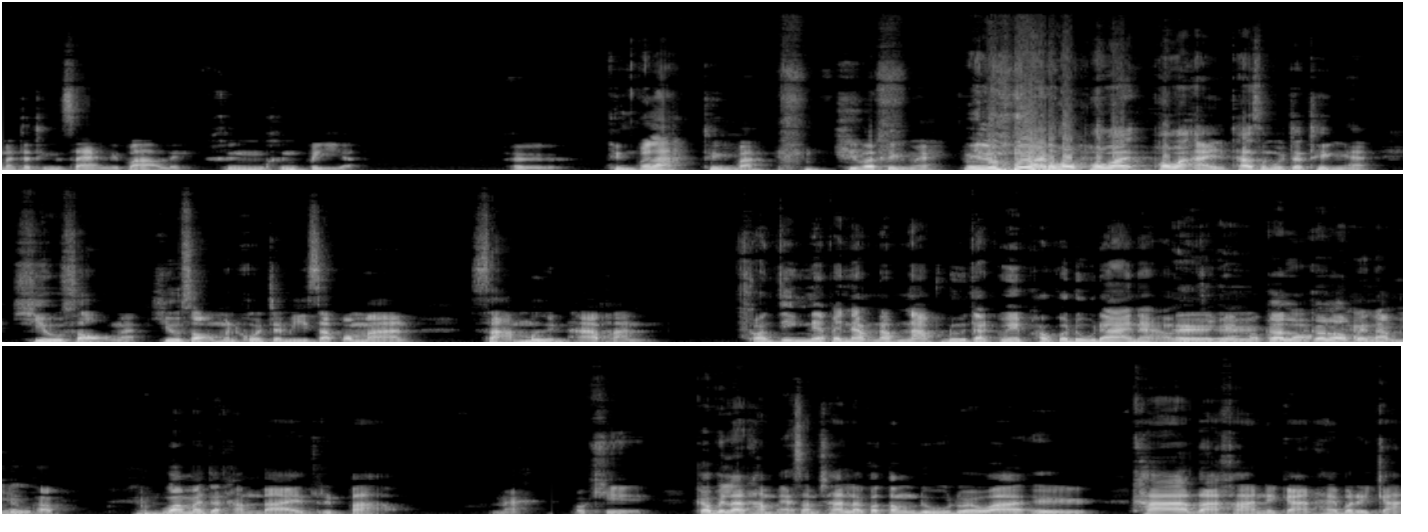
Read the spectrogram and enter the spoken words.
มันจะถึงแสนหรือเปล่าเลย ครึ่งครึ่งปีอะเออ ถึงปะล่ะ ถึงปะคิดว่าถึงไหม ไม่รู้ไม่เพราะเพราะว่าเพราะว่าไอถ้าสมมติจะถึงฮะ Q2 อะ Q2 มันควรจะมีสักประมาณสามหมื่นห้าพันก่อนจริงเนี่ยไปนับนับนับดูจากเว็บเขาก็ดูได้นะเอาเอจอริงๆเออะอเขาก็บอกก็ลองไปค่นับละเอียดูครับอืมว่ามันจะทำได้หรือเปล่านะโอเค ก็เวลาทำ assumption เราก็ต้องดูด้วยว่าเออค่าราคาในการให้บริการ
